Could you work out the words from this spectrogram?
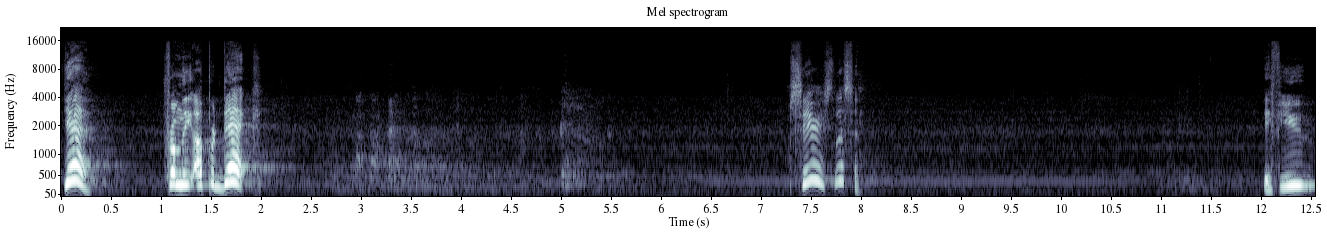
Yeah, from the upper deck. I'm serious, listen. If you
